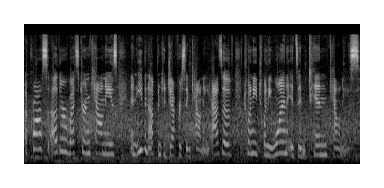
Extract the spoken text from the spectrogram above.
across other western counties, and even up into Jefferson County. As of 2021, it's in 10 counties.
